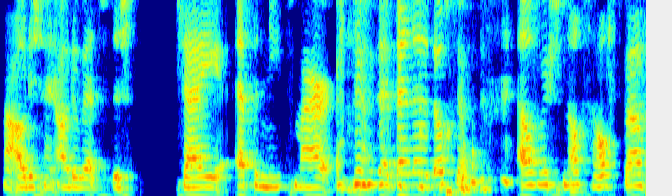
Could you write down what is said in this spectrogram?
mijn ouders zijn ouderwets, dus zij appen niet, maar zij bellen nog zo 11 uur s'nachts, half twaalf.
